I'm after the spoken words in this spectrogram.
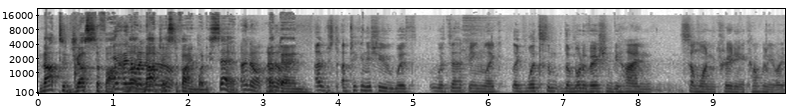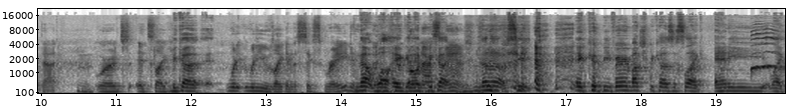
Not to justify, Yeah, know, like know, not justifying what he said. I know, I but know. then I'm just I'm taking issue with with that being like like what's the the motivation behind someone creating a company like that, hmm. where it's it's like because eh, what what are you like in the sixth grade? And, no, well, you're it, it- ass because man. no, no, no. See, it could be very much because it's like any like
